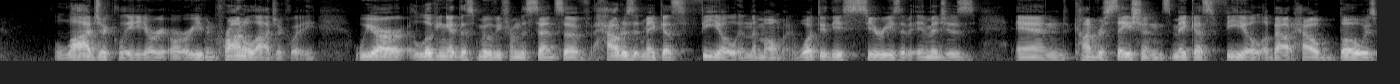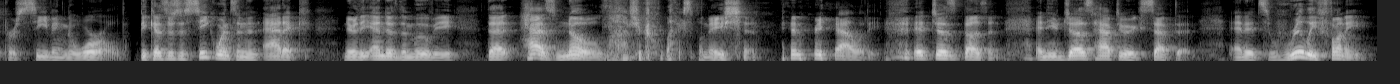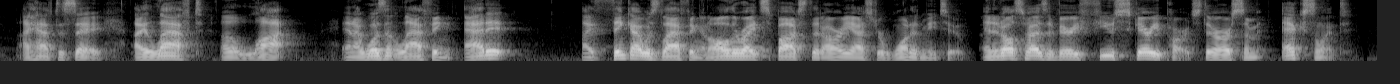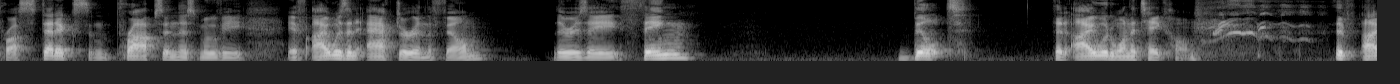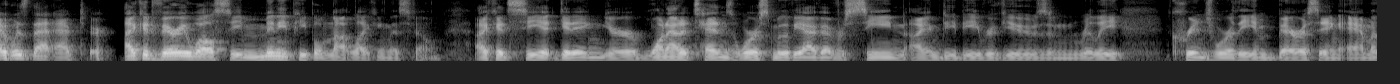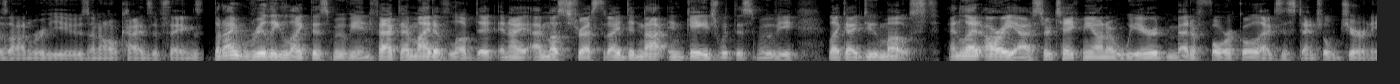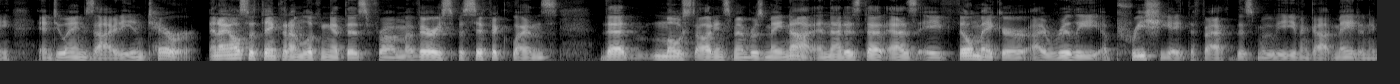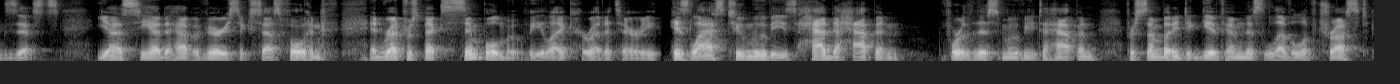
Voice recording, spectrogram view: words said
logically or, or even chronologically we are looking at this movie from the sense of how does it make us feel in the moment? What do these series of images and conversations make us feel about how Beau is perceiving the world? Because there's a sequence in an attic near the end of the movie that has no logical explanation in reality. It just doesn't. And you just have to accept it. And it's really funny, I have to say. I laughed a lot. And I wasn't laughing at it, I think I was laughing in all the right spots that Ari Aster wanted me to. And it also has a very few scary parts. There are some excellent prosthetics and props in this movie. If I was an actor in the film, there is a thing built that I would want to take home. if I was that actor, I could very well see many people not liking this film. I could see it getting your 1 out of 10's worst movie I've ever seen IMDb reviews and really cringeworthy, embarrassing Amazon reviews and all kinds of things. But I really like this movie. In fact, I might have loved it. And I, I must stress that I did not engage with this movie like I do most, and let Ari Aster take me on a weird, metaphorical, existential journey into anxiety and terror. And I also think that I'm looking at this from a very specific lens that most audience members may not. And that is that as a filmmaker, I really appreciate the fact that this movie even got made and exists. Yes, he had to have a very successful and, in retrospect, simple movie like Hereditary. His last two movies had to happen for this movie to happen, for somebody to give him this level of trust.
